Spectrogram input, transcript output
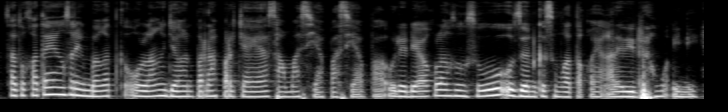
Satu kata yang sering banget keulang, jangan pernah percaya sama siapa-siapa. Udah deh aku langsung uzon ke semua tokoh yang ada di drama ini.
